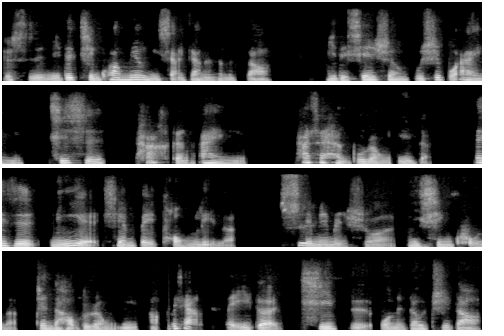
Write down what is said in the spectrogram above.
就是你的情况没有你想象的那么糟。你的先生不是不爱你，其实他很爱你，他是很不容易的。但是你也先被同理了，是姐妹们说你辛苦了，真的好不容易啊！我想每一个妻子，我们都知道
